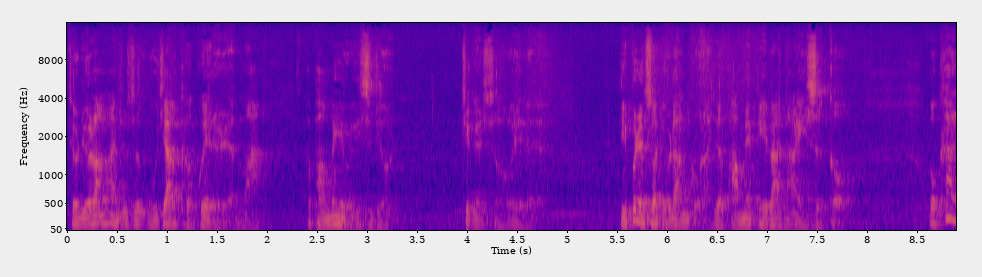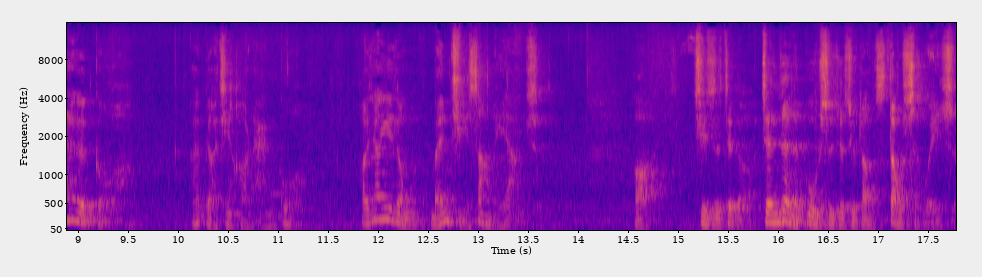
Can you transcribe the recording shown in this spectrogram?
就流浪汉就是无家可归的人嘛。他旁边有一只流，这个所谓的，你不能说流浪狗了，就旁边陪伴他一只狗。我看那个狗啊，它表情好难过，好像一种蛮沮丧的样子。哦，其实这个真正的故事就是到到此为止，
